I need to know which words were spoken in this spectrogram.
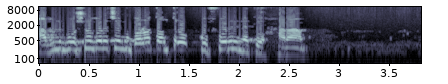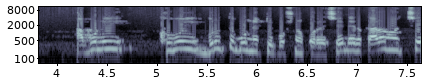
আপনি প্রশ্ন করেছেন গণতন্ত্র কুফরি নাকি হারাম? আপনি খুবই গুরুত্বপূর্ণ একটি প্রশ্ন করেছেন। এর কারণ হচ্ছে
